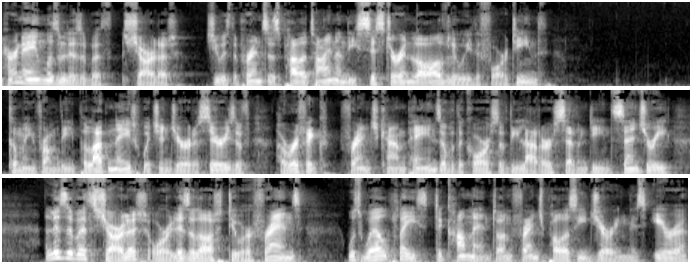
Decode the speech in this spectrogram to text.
Her name was Elizabeth Charlotte. She was the Princess Palatine and the sister in law of Louis XIV coming from the Palatinate, which endured a series of horrific French campaigns over the course of the latter 17th century, Elizabeth Charlotte, or Lizelot to her friends, was well placed to comment on French policy during this era.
